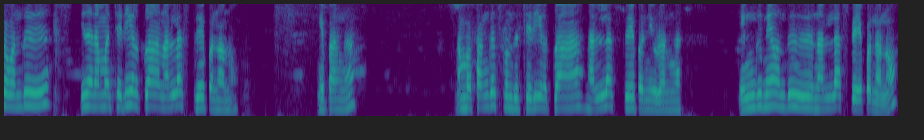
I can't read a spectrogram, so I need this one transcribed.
இப்போ வந்து இதை நம்ம செடிகளுக்கெல்லாம் நல்லா ஸ்ப்ரே பண்ணணும். இங்கே பாருங்க. நம்ம ஃபங்கஸ் வந்து செடிகளுக்கெல்லாம் நல்லா ஸ்ப்ரே பண்ணி விடணுங்க. எங்குமே வந்து நல்லா ஸ்ப்ரே பண்ணணும்.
